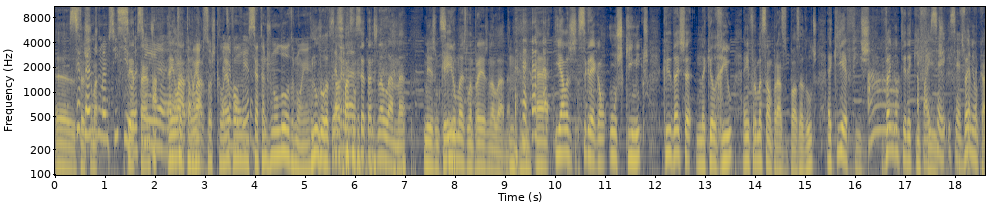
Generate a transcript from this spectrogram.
uh, se Sete transformar- anos no mesmo sítio, Sete assim, anos eh, em, la- em Também há larva. pessoas que levam. 7 anos no lodo, não é? No lodo. é Elas passam sete anos na lama. Mesmo, caíram umas lampreias na lama. Uhum. Ah, e elas segregam uns químicos que deixa naquele rio a informação para, as- para os adultos. Aqui é fixe. Venham ter aqui Ah, pá, filhos. isso é- isso é venham cá.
